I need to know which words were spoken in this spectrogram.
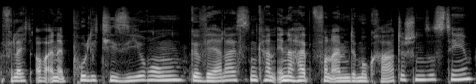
vielleicht auch eine Politisierung gewährleisten kann innerhalb von einem demokratischen System.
